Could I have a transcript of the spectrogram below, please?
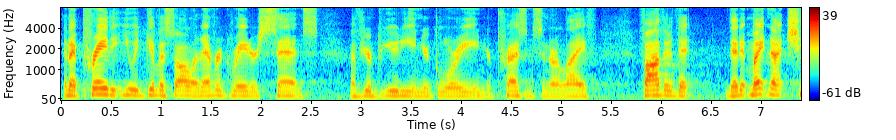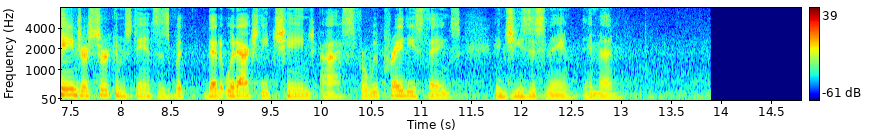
And I pray that you would give us all an ever greater sense of your beauty and your glory and your presence in our life. Father, that, that it might not change our circumstances, but that it would actually change us. For we pray these things in Jesus' name. Amen.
